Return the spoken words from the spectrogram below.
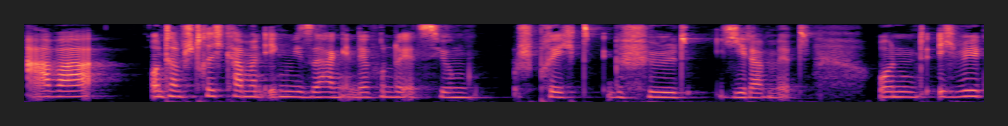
Aber unterm Strich kann man irgendwie sagen, in der Hundeerziehung spricht gefühlt jeder mit. Und ich will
